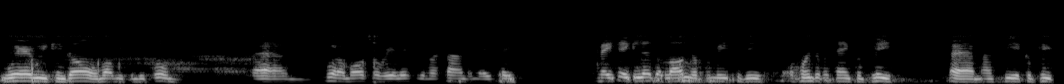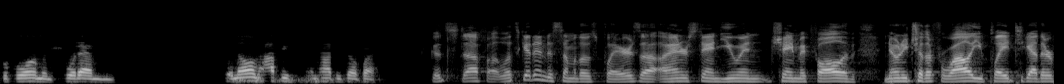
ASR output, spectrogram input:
where we can go and what we can become. Um, but I'm also realistic in my stand. It may take, may take a little bit longer for me to be 100% complete um, and see a complete performance. But um, but no, I'm happy. I'm happy so far. Good stuff. Uh, let's get into some of those players. Uh, I understand you and Shane McFall have known each other for a while. You played together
